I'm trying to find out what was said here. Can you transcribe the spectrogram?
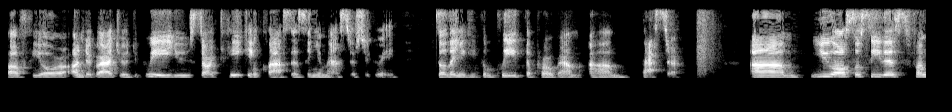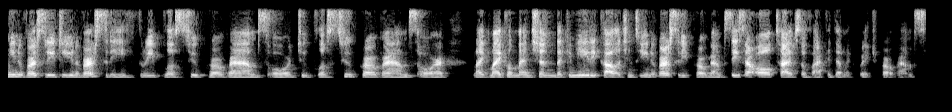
of your undergraduate degree, you start taking classes in your master's degree, so then you can complete the program um, faster. Um, you also see this from university to university, three plus two programs or two plus two programs, or like Michael mentioned, the community college into university programs. These are all types of academic bridge programs,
